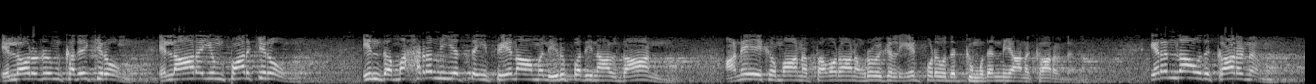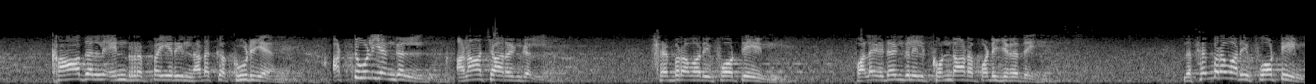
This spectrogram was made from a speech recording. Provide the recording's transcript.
எல்லாருடனும் கதைக்கிறோம் எல்லாரையும் பார்க்கிறோம். இந்த மஹரமியத்தை பேணாமல் இருப்பதினால்தான் அநேகமான தவறான உறவுகள் ஏற்படுவதற்கு முதன்மையான காரணம். இரண்டாவது காரணம் காதல் என்ற பெயரில் நடக்கக்கூடிய அட்டூழியங்கள் அனாச்சாரங்கள். பிப்ரவரி 14 பல இடங்களில் கொண்டாடப்படுகிறது. இந்த பிப்ரவரி 14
